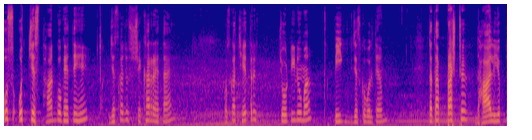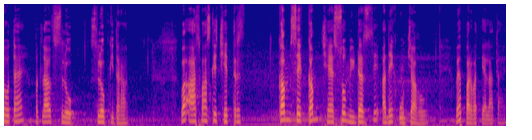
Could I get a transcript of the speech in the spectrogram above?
उस उच्च स्थान को कहते हैं, जिसका जो शिखर रहता है, उसका क्षेत्र चोटीनुमा, पीक जिसको बोलते हैं हम, तथा पृष्ठ ढाल युक्त होता है मतलब स्लोप स्लोप की तरह। वह आसपास के क्षेत्र कम से कम 600 मीटर से अधिक ऊँचा हो, वह पर्वत कहलाता है।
